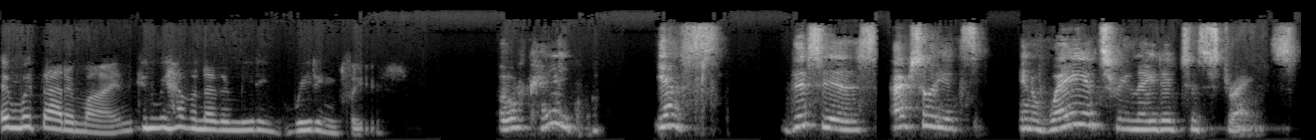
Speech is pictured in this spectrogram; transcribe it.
and with that in mind, can we have another meeting reading, please? Okay. Yes. This is actually, it's in a way, it's related to strengths.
